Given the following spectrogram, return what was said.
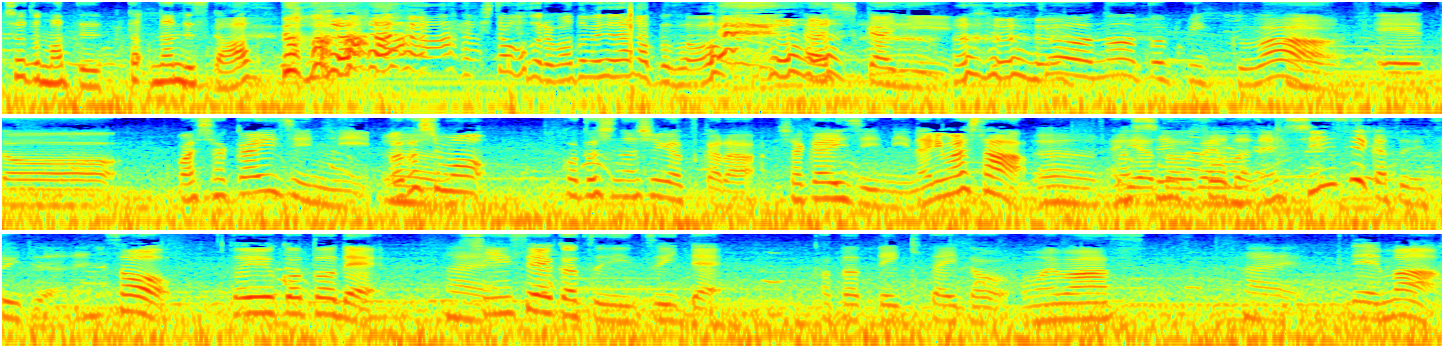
ちょっと待ってた何ですか？一言でまとめてなかったぞ。確かに。今日のトピックは、えっ、と、まあ、社会人に、うん。私も今年の4月から社会人になりました、うん。ありがとうございます。まあ新そうだね。新生活についてだね。そう。ということで、はい。新生活について語っていきたいと思います。はい。でま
